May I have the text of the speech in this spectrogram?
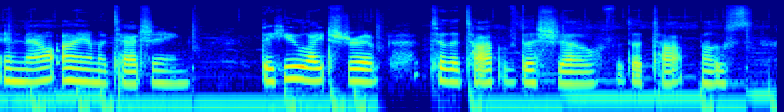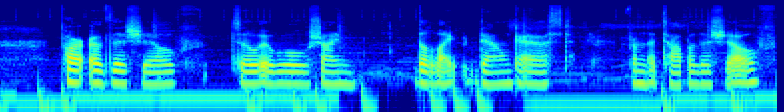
And now I am attaching the hue light strip to the top of the shelf, the topmost part of the shelf, so it will shine the light downcast from the top of the shelf.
